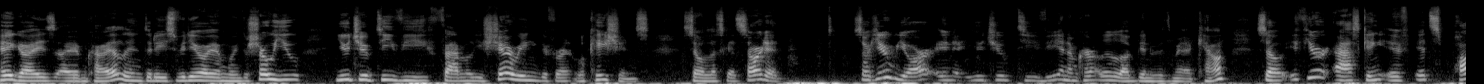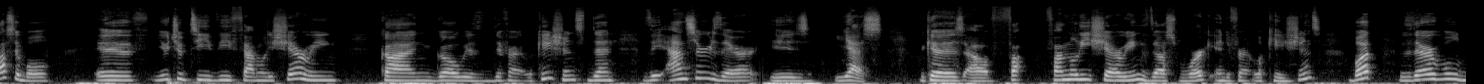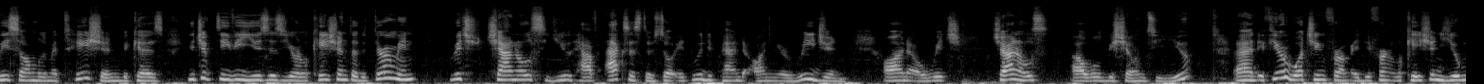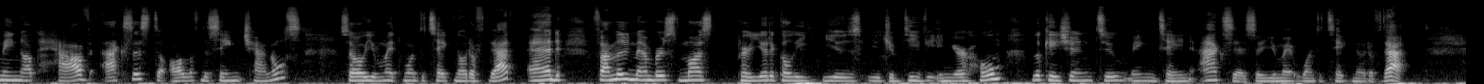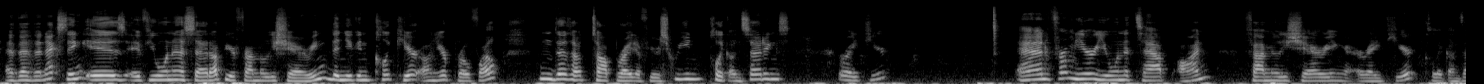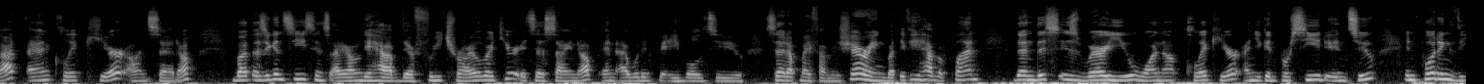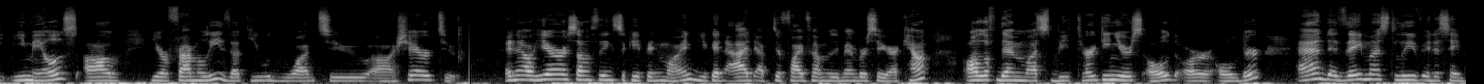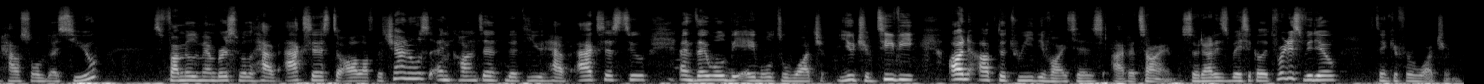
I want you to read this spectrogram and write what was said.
Hey guys, I am Kyle. In today's video, I am going to show you YouTube TV family sharing different locations. So let's get started. So here we are in YouTube TV and I'm currently logged in with my account. So if you're asking if it's possible if YouTube TV family sharing can go with different locations, then the answer there is yes. Because uh, family sharing does work in different locations, but there will be some limitation because YouTube TV uses your location to determine which channels you have access to. So it would depend on your region, on uh, which channels uh, will be shown to you. And if you're watching from a different location, you may not have access to all of the same channels. So you might want to take note of that. And family members must periodically use YouTube TV in your home location to maintain access. So you might want to take note of that. And then the next thing is if you want to set up your family sharing, then you can click here on your profile, the top right of your screen, click on settings right here. And from here, you want to tap on family sharing right here. Click on that and click here on setup. But as you can see since i only have the free trial right here it says sign up and i wouldn't be able to set up my family sharing. But if you have a plan then this is where you want to click here and you can proceed into inputting the emails of your family that you would want to uh, share to and now here are some things to keep in mind. You can add up to five family members to your account. All of them must be 13 years old or older, and they must live in the same household as you. Family members will have access to all of the channels and content that you have access to, and they will be able to watch YouTube TV on up to three devices at a time. So that is basically it for this video. Thank you for watching.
